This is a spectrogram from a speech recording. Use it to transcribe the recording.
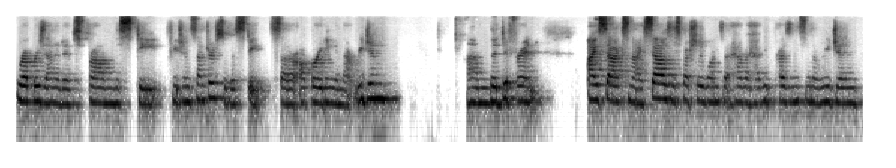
representatives from the state fusion centers, so the states that are operating in that region, um, the different ISACs and ISAOs, especially ones that have a heavy presence in the region,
